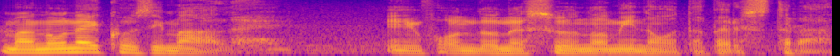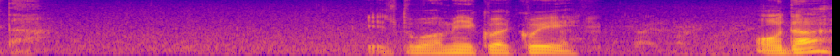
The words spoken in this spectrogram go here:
Ma non è così male. In fondo nessuno mi nota per strada. Il tuo amico è qui. Oda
